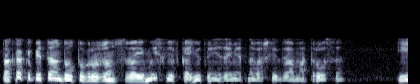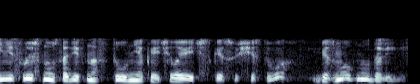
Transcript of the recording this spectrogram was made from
Пока капитан был погружен в свои мысли, в каюту незаметно вошли два матроса и, неслышно усадив на стул некое человеческое существо, безмолвно удалились.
